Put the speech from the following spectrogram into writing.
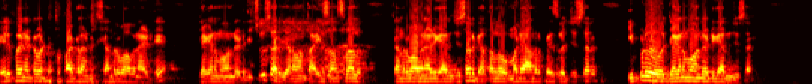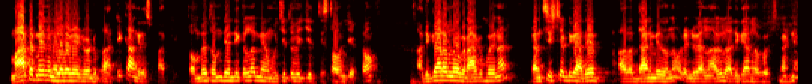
వెళ్ళిపోయినటువంటి తుపాకు లాంటిది చంద్రబాబు నాయుడుది జగన్మోహన్ రెడ్డిది చూశారు. జనం అంతా ఐదు సంవత్సరాలు చంద్రబాబు నాయుడు గారిని చూశారు. గతంలో ఉమ్మడి ఆంధ్రప్రదేశ్లో చూశారు. ఇప్పుడు జగన్మోహన్ రెడ్డి గారిని చూశారు. మాట మీద నిలబడేటువంటి పార్టీ కాంగ్రెస్ పార్టీ. తొంభై తొమ్మిది ఎన్నికల్లో మేము ఉచిత విద్యుత్ ఇస్తామని చెప్పాం. అధికారంలోకి రాకపోయినా కన్సిస్టెంట్గా అదే దాని మీద ఉన్నాం. రెండు వేల నాలుగులో అధికారంలోకి వచ్చిన వెంటనే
